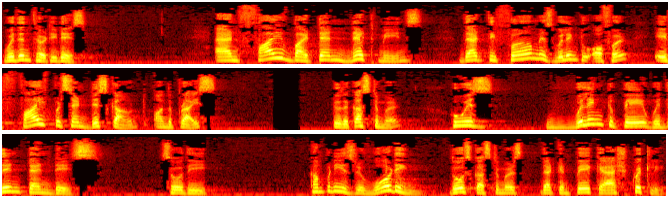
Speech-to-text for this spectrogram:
within 30 days. And 5 by 10 net means that the firm is willing to offer a 5% discount on the price to the customer who is willing to pay within 10 days. So the company is rewarding those customers that can pay cash quickly.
